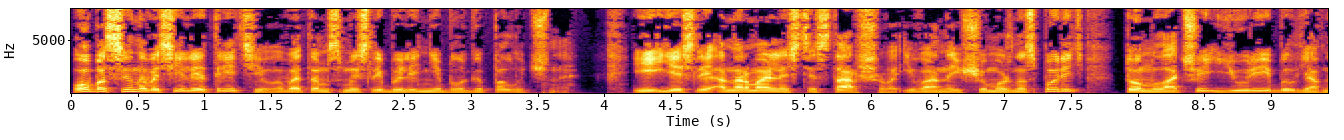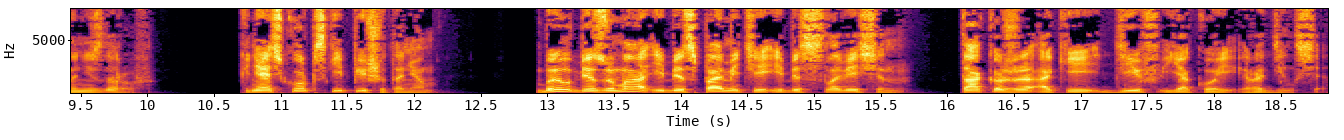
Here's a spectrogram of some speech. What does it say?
Оба сына Василия III в этом смысле были неблагополучны. И если о нормальности старшего Ивана еще можно спорить, то младший Юрий был явно нездоров. Князь Курбский пишет о нем. «Был без ума и без памяти и бессловесен, так же, аки див якой родился».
